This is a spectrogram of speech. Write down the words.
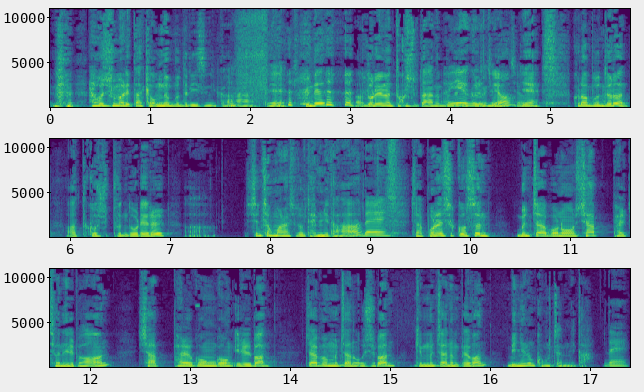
하고 싶은 말이 딱히 없는 분들이 있으니까. 예. 근데, 어, 노래는 듣고 싶다 하는 분들이 예, 그렇죠, 있거든요. 그렇죠. 예. 그런 분들은, 어, 듣고 싶은 노래를, 어, 신청만 하셔도 됩니다. 네. 자, 보내실 곳은 문자 번호 샵 8001번, 샵 8001번, 짧은 문자는 50원, 긴 문자는 100원, 미니는 공짜입니다. 네.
